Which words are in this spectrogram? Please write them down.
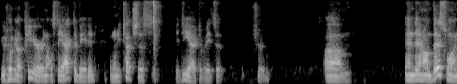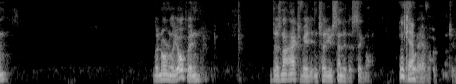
you would hook it up here and it will stay activated. And when you touch this, it deactivates it. Should. Um, and then on this one, the normally open does not activate it until you send it a signal. That's Okay. what I have hooked onto.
